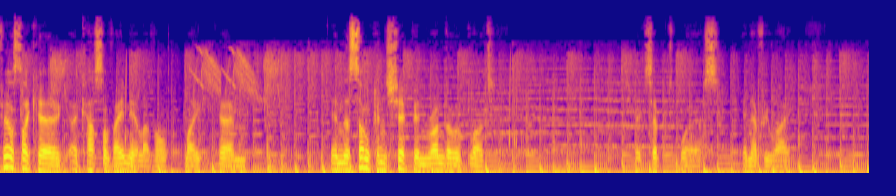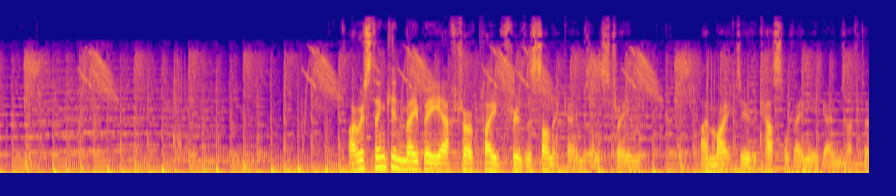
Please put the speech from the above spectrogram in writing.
feels like a, a Castlevania level, like um, in the sunken ship in Rondo of Blood, except worse in every way. I was thinking maybe after I played through the Sonic games on stream, I might do the Castlevania games after.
